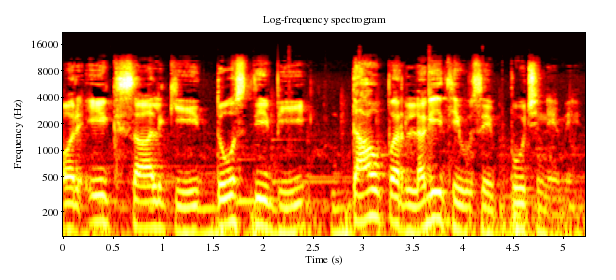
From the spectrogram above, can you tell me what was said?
और एक साल की दोस्ती भी दाव पर लगी थी उसे पूछने में।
